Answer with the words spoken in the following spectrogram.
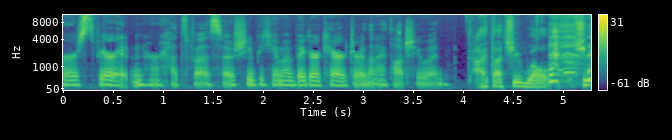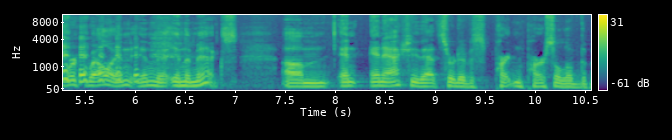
her spirit and her chutzpah, so she became a bigger character than I thought she would. I thought she well she worked well in, in the in the mix, um, and and actually that sort of is part and parcel of the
